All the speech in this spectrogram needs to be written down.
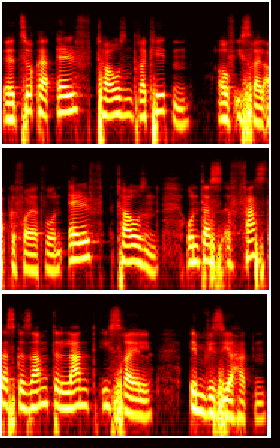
äh, circa 11.000 Raketen auf Israel abgefeuert wurden. 11.000. Und dass fast das gesamte Land Israel im Visier hatten.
